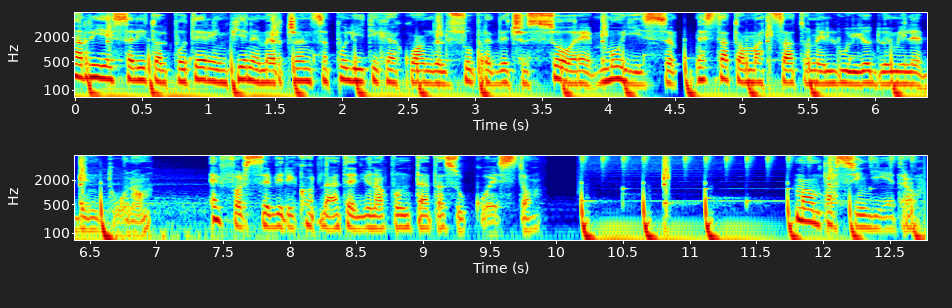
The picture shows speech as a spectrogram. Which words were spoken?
Henry è salito al potere in piena emergenza politica quando il suo predecessore, Moïse, è stato ammazzato nel luglio 2021. E forse vi ricordate di una puntata su questo. Ma un passo indietro.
